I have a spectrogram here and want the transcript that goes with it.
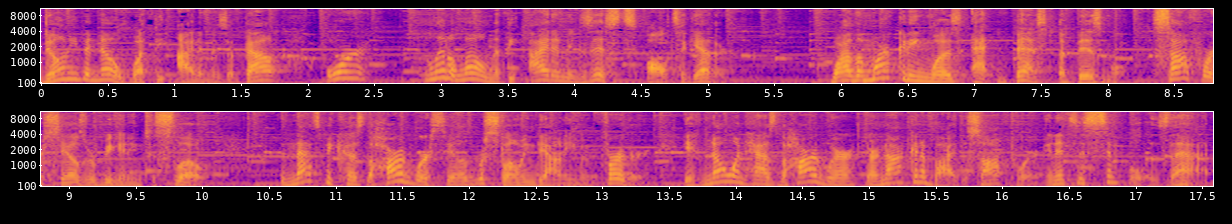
don't even know what the item is about, or let alone that the item exists altogether. While the marketing was at best abysmal, software sales were beginning to slow, and that's because the hardware sales were slowing down even further. If no one has the hardware, they're not going to buy the software, and it's as simple as that.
